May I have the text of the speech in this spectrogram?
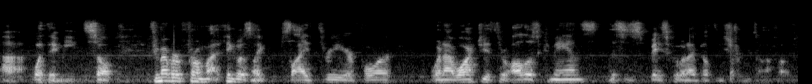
uh, what they mean. So if you remember from, I think it was like slide three or four, when I walked you through all those commands, this is basically what I built these strings off of.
